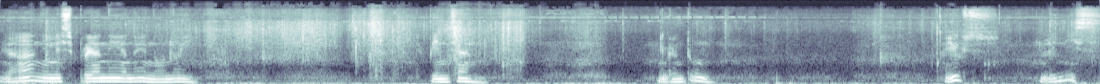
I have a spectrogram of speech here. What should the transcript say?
Yan, inisprayan ni ano yun, Nonoy. Pinsan. Hanggang dun. Ayos. Linis.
